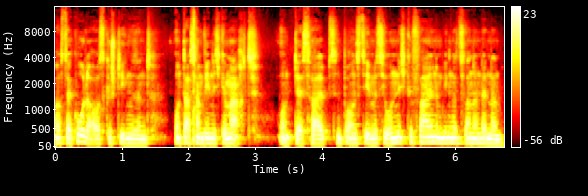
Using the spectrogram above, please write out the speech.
aus der Kohle ausgestiegen sind. Und das haben wir nicht gemacht. Und deshalb sind bei uns die Emissionen nicht gefallen im Gegensatz zu anderen Ländern.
